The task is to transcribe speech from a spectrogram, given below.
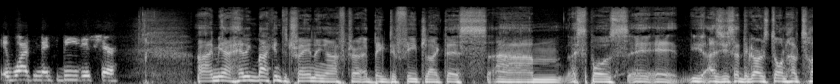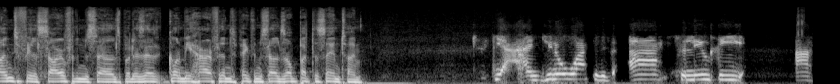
it wasn't meant to be this year. Um, yeah, heading back into training after a big defeat like this, um, I suppose, it, it, as you said, the girls don't have time to feel sorry for themselves, but is it going to be hard for them to pick themselves up at the same time? Yeah, and you know what? It was absolutely a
